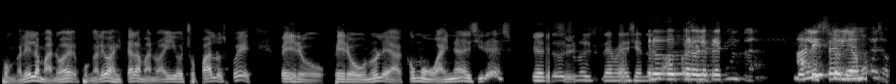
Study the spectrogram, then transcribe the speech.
póngale la mano, eh, póngale bajita la mano ahí, ocho palos, pues, pero, pero uno le da como vaina decir eso. Y entonces Sí. uno termina diciendo, Pero, "No, pues, pero le preguntan, ah, listo, le bien". damos eso.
